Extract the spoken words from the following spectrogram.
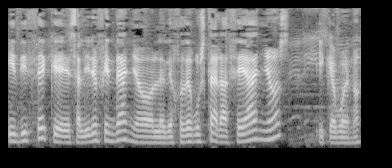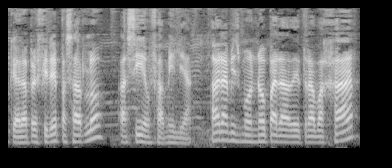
y dice que salir en fin de año le dejó de gustar hace años y que bueno, que ahora prefiere pasarlo así en familia. Ahora mismo no para de trabajar,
